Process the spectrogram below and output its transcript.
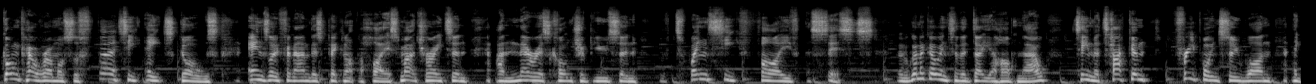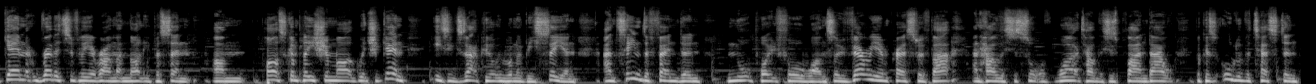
Goncalo Ramos with 38 goals. Enzo Fernandez picking up the highest match rating and Neres contributing with 25 assists. We're going to go into the data hub now. Team attacking, 3.21. Again, relatively around that 90% um, pass completion mark, which again is exactly what we want to be seeing. And team defending, 0.41. So very impressed with that and how this has sort of worked, how this is planned out, because all of the testing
